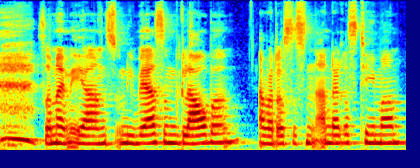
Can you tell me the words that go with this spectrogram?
sondern eher ans Universum glaube, aber das ist ein anderes Thema,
